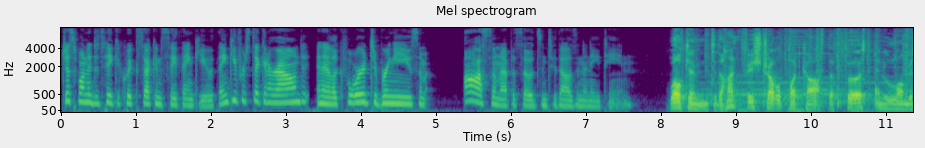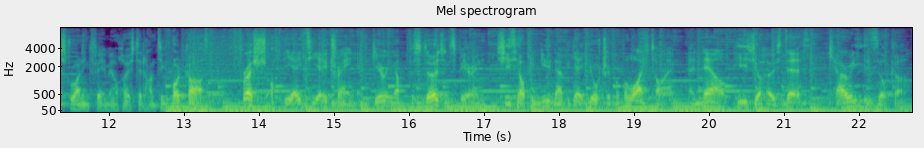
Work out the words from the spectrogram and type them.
just wanted to take a quick second to say thank you. Thank you for sticking around, and I look forward to bringing you some awesome episodes in 2018. Welcome to the Hunt Fish Travel Podcast, the first and longest running female hosted hunting podcast. Fresh off the ATA train and gearing up for sturgeon spearing, she's helping you navigate your trip of a lifetime. And now, here's your hostess, Carrie Zylka.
